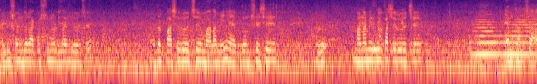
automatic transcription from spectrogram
খুবই সুন্দর আকর্ষণীয় ডিজাইন রয়েছে। আমাদের পাশে রয়েছে মানামি, একদম শেষে মানামির ওই পাশে রয়েছে এম সাহ।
